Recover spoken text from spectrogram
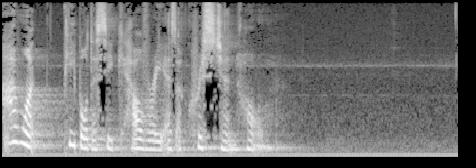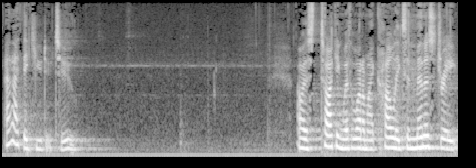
I want people to see Calvary as a Christian home. And I think you do too. I was talking with one of my colleagues in ministry,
